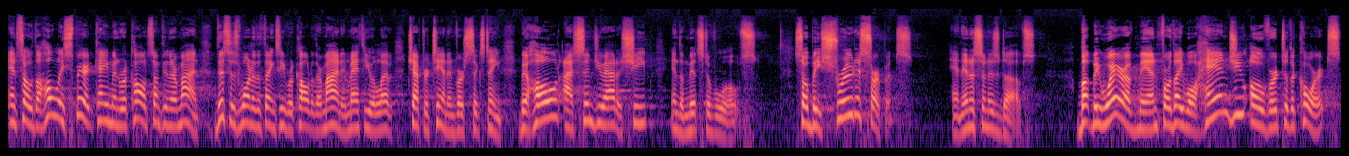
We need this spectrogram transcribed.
And so the Holy Spirit came and recalled something in their mind. This is one of the things he recalled to their mind in Matthew 11, chapter 10 and verse 16. Behold, I send you out as sheep in the midst of wolves. So be shrewd as serpents and innocent as doves. But beware of men, for they will hand you over to the courts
